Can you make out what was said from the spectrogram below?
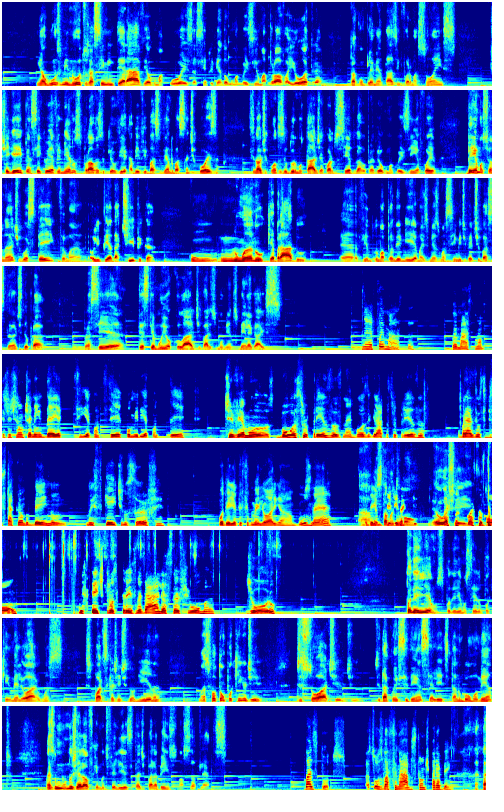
em alguns minutos assim me inteirar, ver alguma coisa, sempre vendo alguma coisinha, uma prova e outra, para complementar as informações. Cheguei pensei que eu ia ver menos provas do que eu vi, acabei vendo bastante coisa. Afinal de contas, eu durmo tarde, acordo cedo, dava para ver alguma coisinha. Foi bem emocionante, gostei. Foi uma Olimpíada típica, com um, ano quebrado, é, vindo de uma pandemia, mas mesmo assim me diverti bastante. Deu para ser testemunho ocular de vários momentos bem legais. É, foi massa. Foi massa, porque a gente não tinha nem ideia se ia acontecer, como iria acontecer. Tivemos boas surpresas, né? Boas e gratas surpresas. O Brasil se destacando bem no, no skate, no surf. Poderia ter sido melhor em ambos, né? Ah, Poderia mas tá muito bom. Eu vai achei. Vai ser bom. O skate trouxe três medalhas, surf uma de ouro. Poderíamos, poderíamos ter um pouquinho melhor alguns esportes que a gente domina, mas faltou um pouquinho de, de sorte, de, de dar coincidência ali, de estar num bom momento. Mas no, no geral fiquei muito feliz e está de parabéns os nossos atletas. Quase todos. Os vacinados estão de parabéns.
